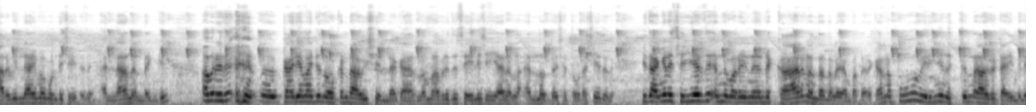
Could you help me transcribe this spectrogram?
അറിവില്ലായ്മ കൊണ്ട് ചെയ്തത്. അല്ലാന്നുണ്ടെങ്കിൽ അവരിത് കാര്യമായിട്ട് നോക്കേണ്ട ആവശ്യമില്ല. കാരണം അവരിത് സെയിൽ ചെയ്യാനുള്ള എന്ന ഉദ്ദേശത്തോടെ ചെയ്തത്. ഇത് അങ്ങനെ ചെയ്യരുത് എന്ന് പറയുന്നതിന്റെ കാരണം എന്താണെന്നുള്ളത് ഞാൻ പറഞ്ഞുതരാം. കാരണം പൂവ് വിരിഞ്ഞ് നിൽക്കുന്ന ആ ഒരു ടൈമിൽ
